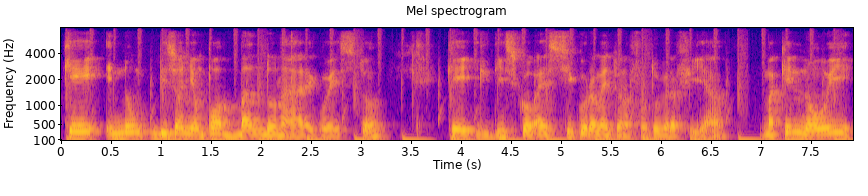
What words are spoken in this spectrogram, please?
che non, bisogna un po' abbandonare questo, che il disco è sicuramente una fotografia, ma che noi,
